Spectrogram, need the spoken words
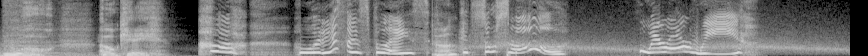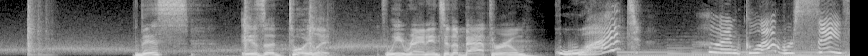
Whoa. Okay. What is this place? Huh? It's so small! Where are we? This is a toilet. We ran into the bathroom. What? I'm glad we're safe,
